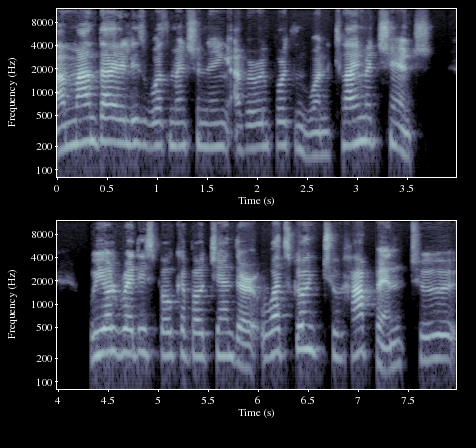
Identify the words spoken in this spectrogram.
Amanda Ellis was mentioning a very important one, climate change. We already spoke about gender. What's going to happen to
